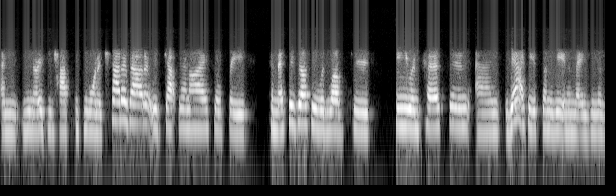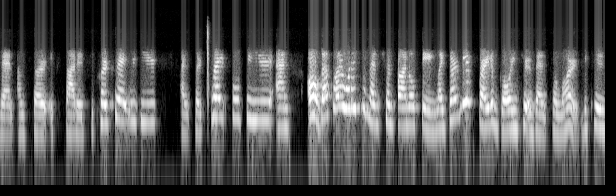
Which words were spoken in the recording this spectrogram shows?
and you know if you have if you want to chat about it with Japna and I feel free to message us we would love to see you in person. And yeah, I think it's going to be an amazing event. I'm so excited to co create with you. I'm so grateful for you. And oh, that's what I wanted to mention. Final thing like, don't be afraid of going to events alone because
